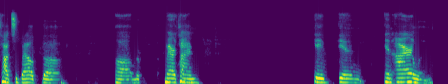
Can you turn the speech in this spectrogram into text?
talks about the um, in in Ireland,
